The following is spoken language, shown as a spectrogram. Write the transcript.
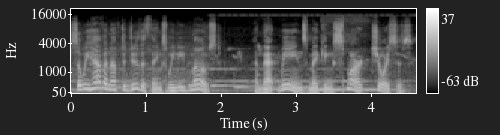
so we have enough to do the things we need most. And that means making smart choices.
